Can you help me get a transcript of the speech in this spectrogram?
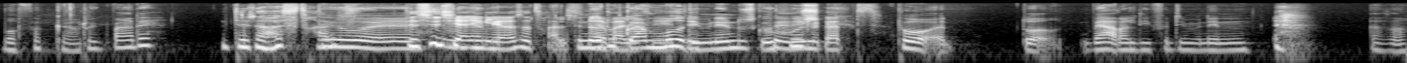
hvorfor gør du ikke bare det? Det er da også træls. Det, jo, øh, det synes jeg egentlig også er træls. Det er noget, du gør mod din veninde. Du skal huske godt. på, at du ved, vær der lige for din veninde. altså,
